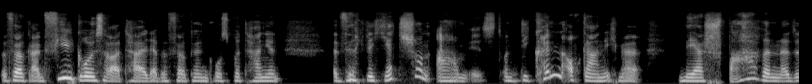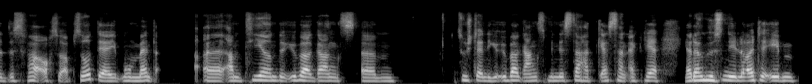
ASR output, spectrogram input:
Bevölkerung, ein viel größerer Teil der Bevölkerung in Großbritannien wirklich jetzt schon arm ist. Und die können auch gar nicht mehr mehr sparen. Also das war auch so absurd. Der im Moment äh, amtierende Übergangs, ähm, zuständige Übergangsminister hat gestern erklärt, ja, da müssen die Leute eben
